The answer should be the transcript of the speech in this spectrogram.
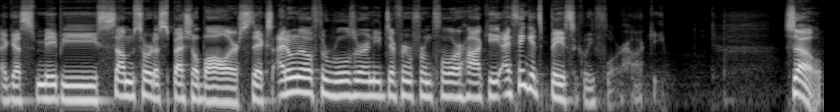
I guess maybe some sort of special ball or sticks. I don't know if the rules are any different from floor hockey. I think it's basically floor hockey. So,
